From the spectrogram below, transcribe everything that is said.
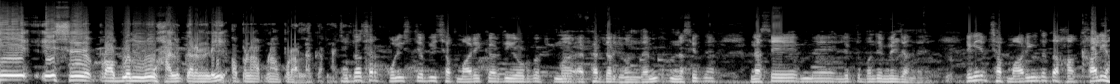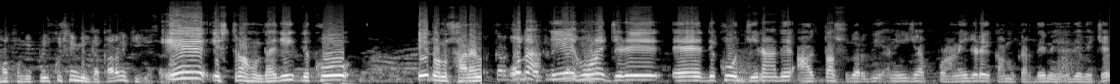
ਇਹ ਇਸ ਪ੍ਰੋਬਲਮ ਨੂੰ ਹੱਲ ਕਰਨ ਲਈ ਆਪਣਾ ਆਪਣਾ ਉਪਰਾਲਾ ਕਰਨਾ ਚਾਹੀਦਾ। ਸਰ ਪੁਲਿਸ ਜੇ ਵੀ ਛਾਪਮਾਰੀ ਕਰਦੀ ਰੋਡ ਤੇ ਐਫਆਰ ਦਰਜ ਹੁੰਦਾ ਨਸ਼ੇ ਨਸ਼ੇ ਮੇ ਲਿਖਤ ਬੰਦੇ ਮਿਲ ਜਾਂਦੇ ਨੇ। ਲੇਕਿਨ ਜੇ ਛਾਪਮਾਰੀ ਹੁੰਦੀ ਤਾਂ ਖਾਲੀ ਹੱਥ ਹੁੰਦੀ ਪੁਲਿਸ ਕੁਝ ਨਹੀਂ ਮਿਲਦਾ ਕਾਰਨ ਕੀ ਹੈ ਸਰ? ਇਹ ਇਸ ਤਰ੍ਹਾਂ ਹੁੰਦਾ ਜੀ ਦੇਖੋ ਇਹ ਤੁਹਾਨੂੰ ਸਾਰਿਆਂ ਨੂੰ ਉਹਦਾ ਇਹ ਹੁਣ ਜਿਹੜੇ ਦੇਖੋ ਜਿਨ੍ਹਾਂ ਦੇ ਆਦਤਾਂ ਸੁਧਰਦੀਆਂ ਨਹੀਂ ਜਾਂ ਪੁਰਾਣੇ ਜਿਹੜੇ ਕੰਮ ਕਰਦੇ ਨੇ ਇਹਦੇ ਵਿੱਚ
